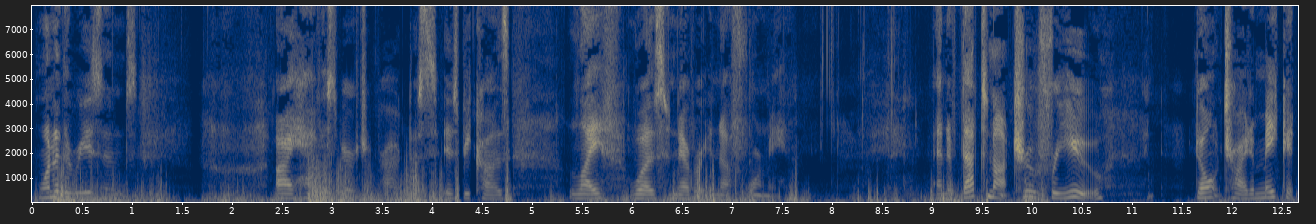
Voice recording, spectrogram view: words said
One of the reasons I have a spiritual practice is because life was never enough for me. And if that's not true for you, don't try to make it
